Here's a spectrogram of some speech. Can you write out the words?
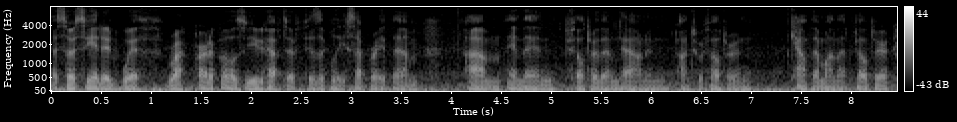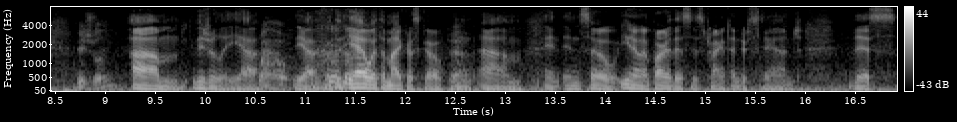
associated with rock particles. You have to physically separate them um, and then filter them down and onto a filter and count them on that filter. Visually? Um, visually, yeah. Wow. Yeah, with the, yeah, with a microscope, and, um, and and so you know, and part of this is trying to understand this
